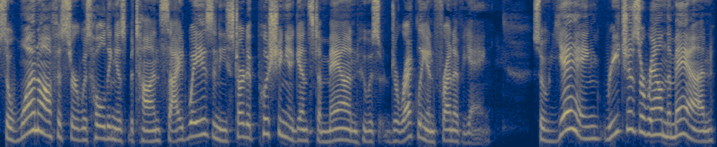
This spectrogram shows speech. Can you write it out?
So one officer was holding his baton sideways and he started pushing against a man who was directly in front of Yang. So Yang reaches around the man,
